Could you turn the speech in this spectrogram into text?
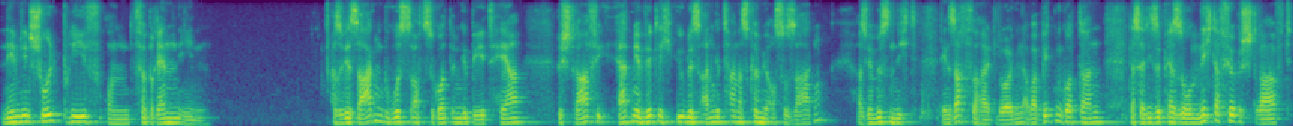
nehmen den Schuldbrief und verbrennen ihn. Also wir sagen bewusst auch zu Gott im Gebet, Herr, bestrafe, er hat mir wirklich Übles angetan, das können wir auch so sagen. Also wir müssen nicht den Sachverhalt leugnen, aber bitten Gott dann, dass er diese Person nicht dafür bestraft.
